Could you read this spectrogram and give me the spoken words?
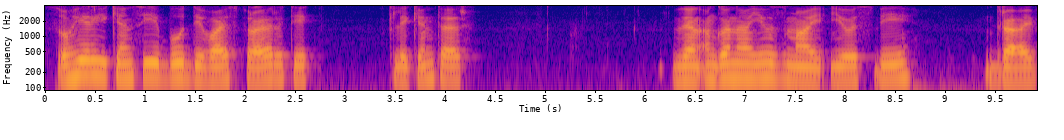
So here you can see boot device priority click enter. Then I'm gonna use my USB drive.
